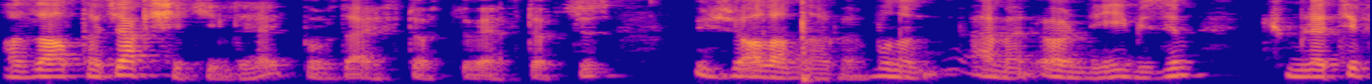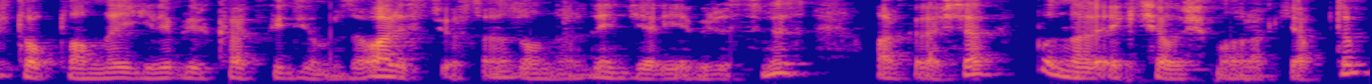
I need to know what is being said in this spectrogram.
azaltacak şekilde burada F4'lü ve F4'süz hücre alanlar var. Bunun hemen örneği bizim kümülatif toplamla ilgili birkaç videomuzda var. İstiyorsanız onları da inceleyebilirsiniz. Arkadaşlar bunları ek çalışma olarak yaptım.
